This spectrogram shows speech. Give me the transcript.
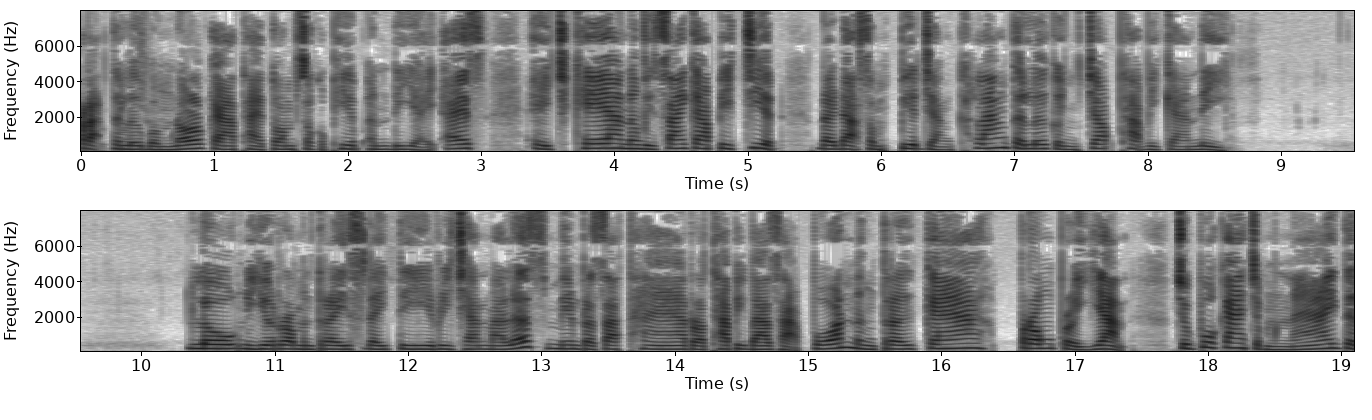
ប្រាក់ទៅលើបំណុលការថែទាំសុខភាព NDIS Aged Care និងវិស័យការពារជាតិដោយដាក់សម្ពាធយ៉ាងខ្លាំងទៅលើកញ្ចប់ថវិកានេះលោកនាយករដ្ឋមន្ត្រីស្ដីទី Richard Marles មានប្រសាសន៍ថារដ្ឋាភិបាលសហព័ន្ធនឹងត្រូវការប្រុងប្រយ័ត្នចំពោះការចំណាយទៅ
